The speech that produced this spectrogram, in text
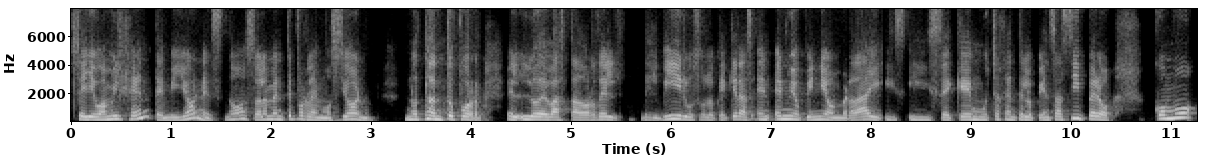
se llevó a mil gente, millones, ¿no? Solamente por la emoción no tanto por lo devastador del, virus o lo que quieras, en, mi opinión, ¿verdad? Y, sé que mucha gente lo piensa así, pero ¿cómo,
